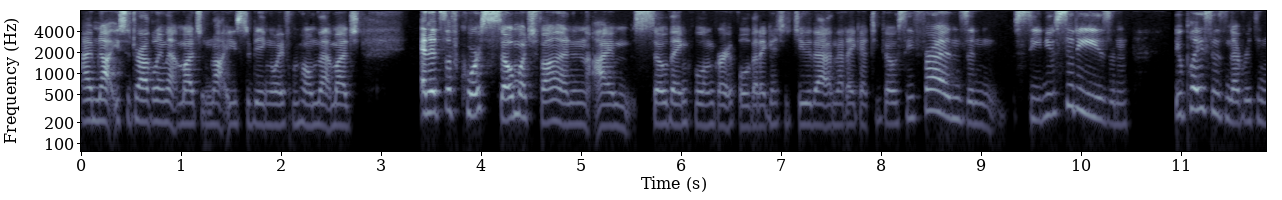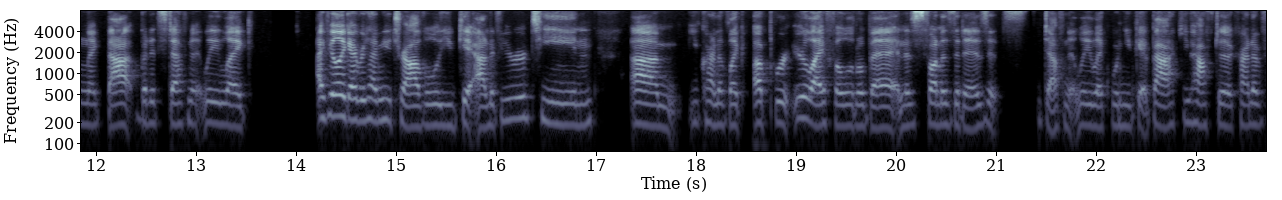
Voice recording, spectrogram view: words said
I'm not used to traveling that much. I'm not used to being away from home that much. And it's, of course, so much fun. And I'm so thankful and grateful that I get to do that and that I get to go see friends and see new cities and new places and everything like that. But it's definitely like, I feel like every time you travel, you get out of your routine. Um, you kind of like uproot your life a little bit. And as fun as it is, it's definitely like when you get back, you have to kind of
